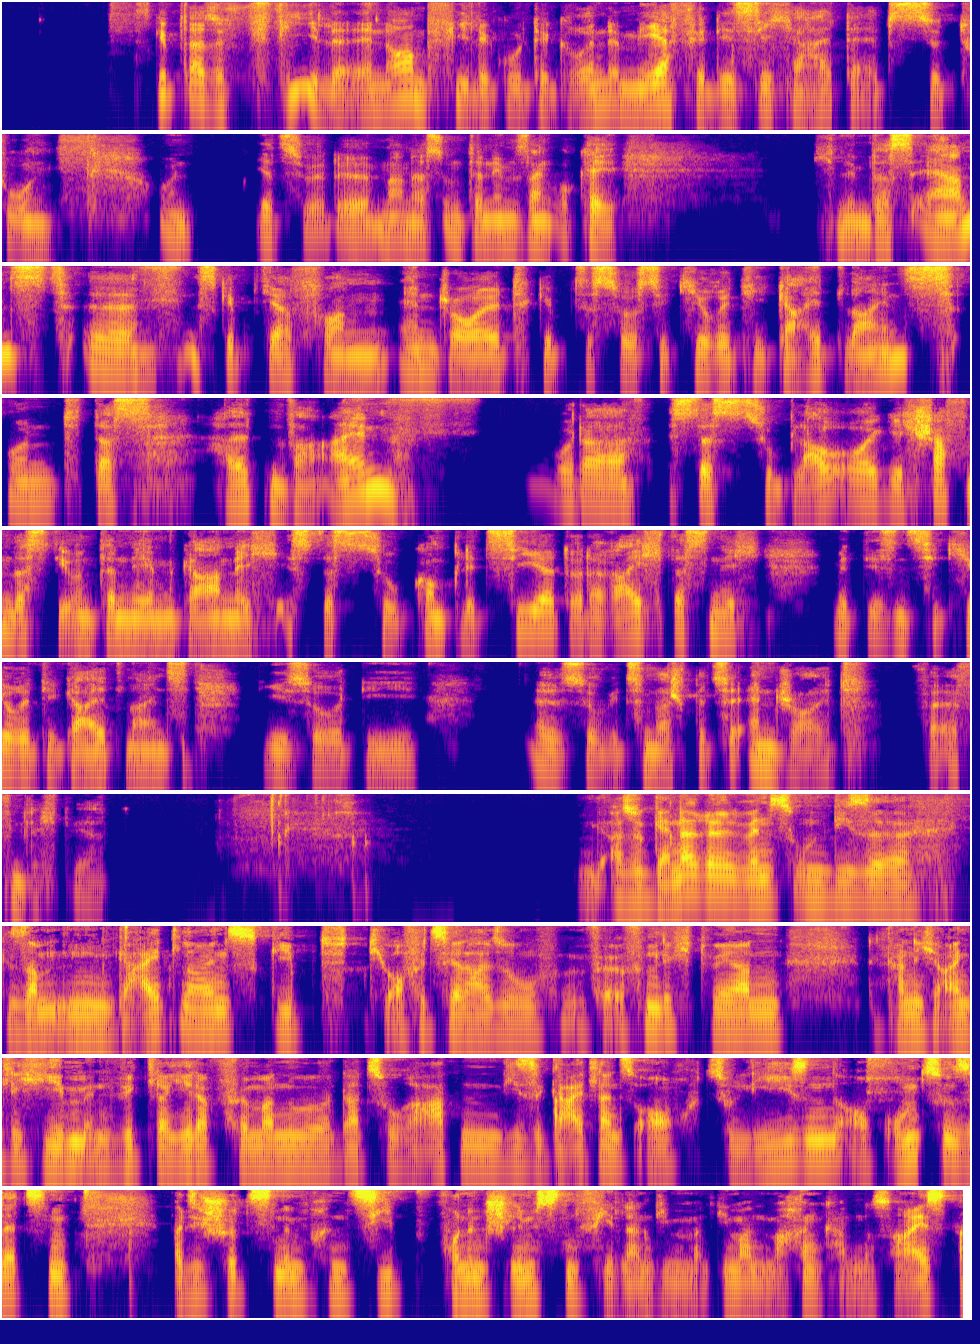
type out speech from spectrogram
es gibt also viele, enorm viele gute Gründe, mehr für die Sicherheit der Apps zu tun. Und jetzt würde man als Unternehmen sagen, okay, ich nehme das ernst. Äh, es gibt ja von Android gibt es so Security Guidelines und das halten wir ein. Oder ist das zu blauäugig? Schaffen das die Unternehmen gar nicht? Ist das zu kompliziert oder reicht das nicht mit diesen Security Guidelines, die so die, äh, so wie zum Beispiel zu Android veröffentlicht werden? Also generell, wenn es um diese gesamten Guidelines gibt, die offiziell also veröffentlicht werden, dann kann ich eigentlich jedem Entwickler, jeder Firma nur dazu raten, diese Guidelines auch zu lesen, auch umzusetzen, weil sie schützen im Prinzip von den schlimmsten Fehlern, die man, die man machen kann. Das heißt,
